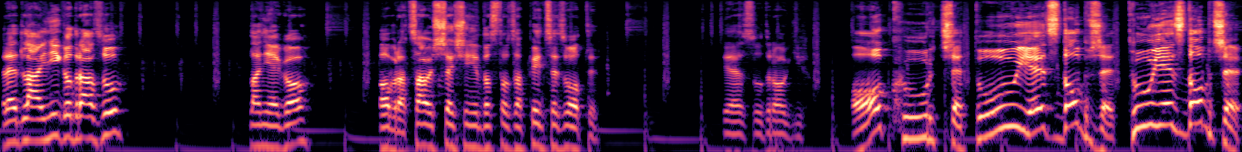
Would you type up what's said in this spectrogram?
Redline'ik od razu. Dla niego. Dobra, całe szczęście nie dostał za 500 zł. Jezu drogi. O kurcze, tu jest dobrze, tu jest dobrze.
